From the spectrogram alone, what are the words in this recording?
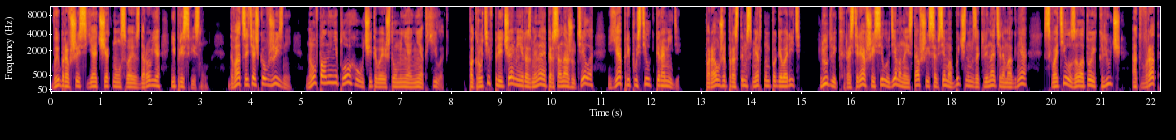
Выбравшись, я чекнул свое здоровье и присвистнул. «Двадцать очков жизни. Ну, вполне неплохо, учитывая, что у меня нет хилок». Покрутив плечами и разминая персонажу тело, я припустил к пирамиде. Пора уже простым смертным поговорить. Людвиг, растерявший силу демона и ставший совсем обычным заклинателем огня, схватил золотой ключ от врат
